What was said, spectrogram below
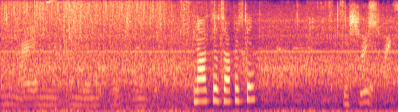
Mm, I am not, I'm going up to trying to. Knock the soccer skin. Good shit. Nice.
